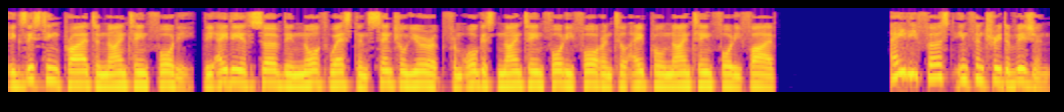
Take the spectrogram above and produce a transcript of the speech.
existing prior to 1940, the 80th served in northwest and central Europe from August 1944 until April 1945. 81st Infantry Division,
